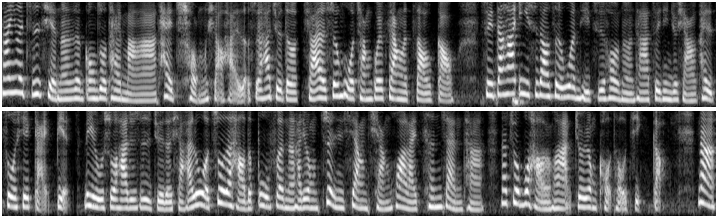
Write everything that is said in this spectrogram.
那因为之前呢，这工作太忙啊，太宠小孩了，所以他觉得小孩的生活常规非常的糟糕。所以当他意识到这个问题之后呢，他最近就想要开始做些改变。例如说，他就是觉得小孩如果做得好的部分呢，他就用正向强化来称赞他；那做不好的话，就用口头警告。那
